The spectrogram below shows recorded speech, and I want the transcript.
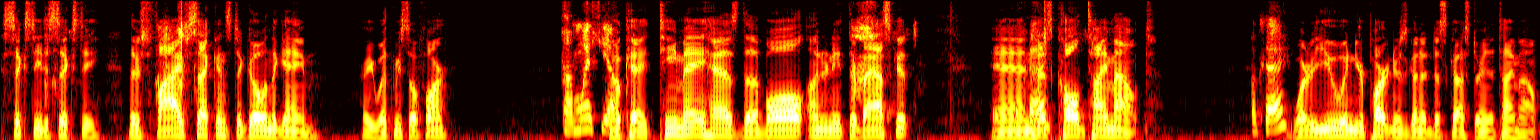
sixty to sixty. There's five seconds to go in the game. Are you with me so far? I'm with you. Okay. Team A has the ball underneath their basket and okay. has called timeout. Okay. What are you and your partners going to discuss during the timeout?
